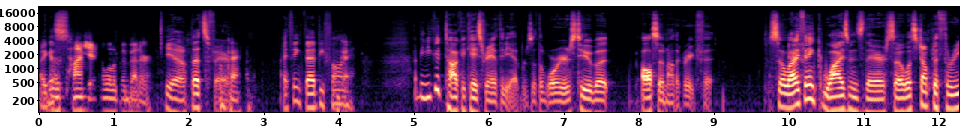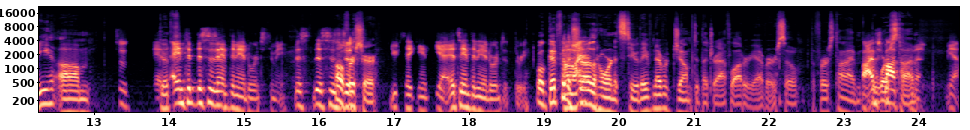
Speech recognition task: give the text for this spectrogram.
I guess time yeah. a little bit better. Yeah, that's fair. Okay. I think that'd be fine. Okay. I mean, you could talk a case for Anthony Edwards with the Warriors too, but also not a great fit. So I think Wiseman's there. So let's jump to three. Um, so good. Anthony, this is Anthony Edwards to me. This this is oh just, for sure. You taking yeah, it's Anthony Edwards at three. Well, good for the oh, Charlotte I, Hornets too. They've never jumped in the draft lottery ever. So the first time, Five the worst time. Yeah.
